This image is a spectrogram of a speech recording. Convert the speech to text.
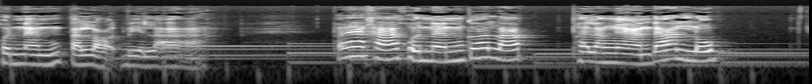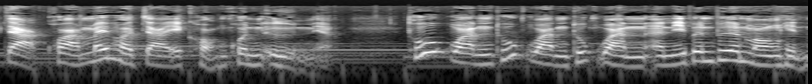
คนนั้นตลอดเวลาแม่ค้าคนนั้นก็รับพลังงานด้านลบจากความไม่พอใจของคนอื่นเนี่ย ทุกวันทุกวันทุกวัน อันนี้เพื่อนๆมองเห็น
